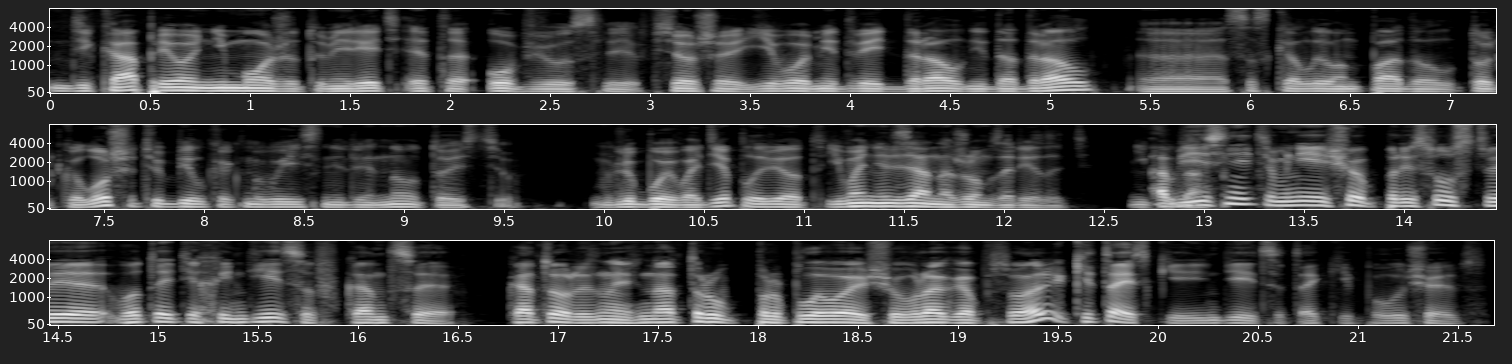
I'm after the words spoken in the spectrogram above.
Ди Каприо не может умереть, это obviously. Все же его медведь драл, не додрал. Э, со скалы он падал, только лошадь убил, как мы выяснили. Ну, то есть в любой воде плывет. Его нельзя ножом зарезать. Никуда. Объясните мне еще присутствие вот этих индейцев в конце, которые, знаете, на труп проплывающего врага посмотрели. Китайские индейцы такие получаются.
